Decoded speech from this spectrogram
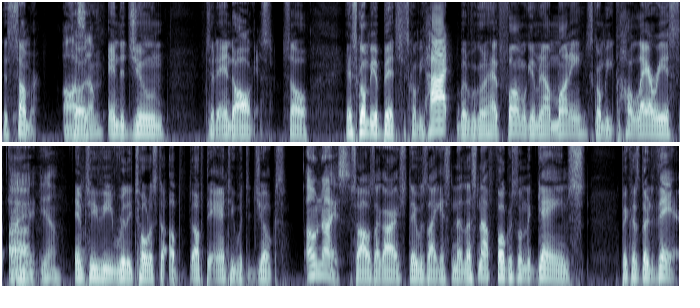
this summer. So Awesome. end of June to the end of August. So it's gonna be a bitch. It's gonna be hot, but we're gonna have fun. We're giving out money. It's gonna be hilarious. Uh, I- yeah. MTV really told us to up up the ante with the jokes. Oh, nice. So I was like, all right. They was like, it's not, let's not focus on the games because they're there,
